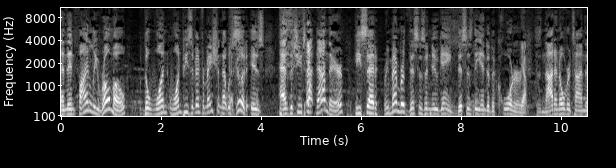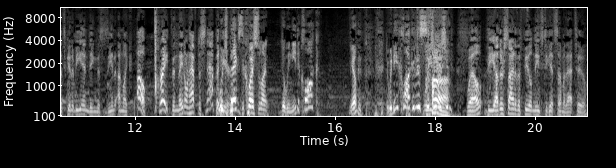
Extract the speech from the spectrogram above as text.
And then finally, Romo. The one one piece of information that was good is as the Chiefs got down there, he said, "Remember, this is a new game. This is the end of the quarter. Yeah. This is not an overtime that's going to be ending. This is the end." I'm like, "Oh, great! Then they don't have to snap it which here." begs the question: like, do we need a clock? Know, do we need a clock in this situation? Well, the other side of the field needs to get some of that too.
